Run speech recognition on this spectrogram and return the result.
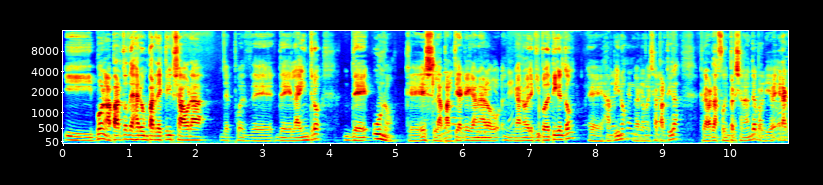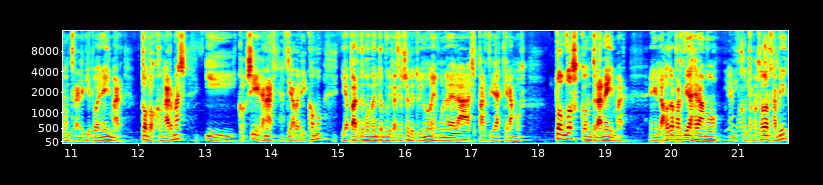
Y bueno, aparte os dejaré un par de clips ahora, después de, de la intro, de uno, que es la partida que ganaron, ganó el equipo de Tiggleton, eh, Jambino, ganó esa partida, que la verdad fue impresionante porque era contra el equipo de Neymar, todos con armas, y consigue ganar, ya veréis cómo. Y aparte un momento muy gracioso que tuvimos en una de las partidas que éramos todos contra Neymar. En las otras partidas éramos contra nosotros también,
